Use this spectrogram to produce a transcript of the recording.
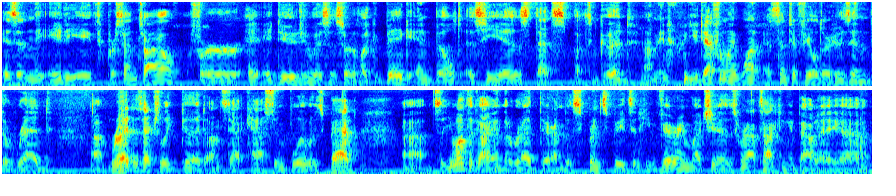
is in the 88th percentile for a, a, dude who is as sort of like big and built as he is. That's that's good. I mean, you definitely want a center fielder who's in the red. Um, right. Red is actually good on Statcast, and blue is bad. Uh, so you want the guy in the red there on the sprint speeds, and he very much is. We're not talking about a uh,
